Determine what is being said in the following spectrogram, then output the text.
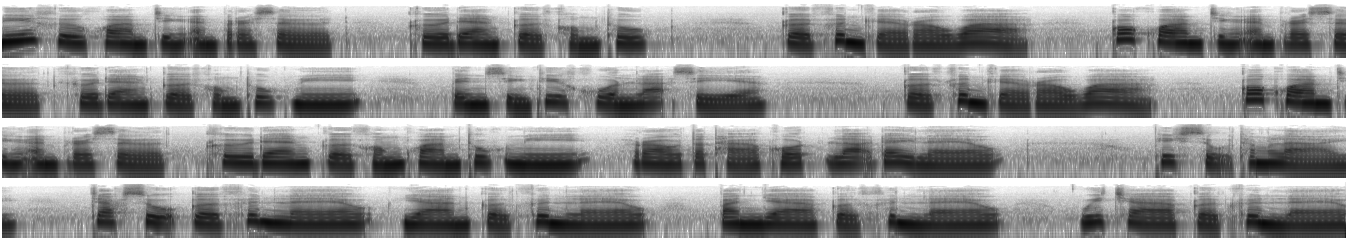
นี้คือความจริงอันประเสริฐ คือแดนเกิดของทุกข์ เกิดขึ้นแก่เราว่า ก็ความจริงอันประเสริฐ คือแดนเกิดของทุกนี้ เป็นสิ่งที่ควรละเสีย เกิดขึ้นแก่เราว่า ก็ความจริงอันประเสริฐ คือแดนเกิดของความทุกนี้ เราตถาคตละได้แล้ว ภิกษุทั้งหลาย จักสุเกิดขึ้นแล้วญาณเกิดขึ้นแล้ว ปัญญาเกิดขึ้นแล้ว วิชาเกิดขึ้นแล้ว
